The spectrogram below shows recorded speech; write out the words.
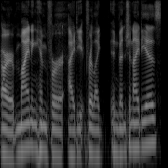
are mining him for idea for like invention ideas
